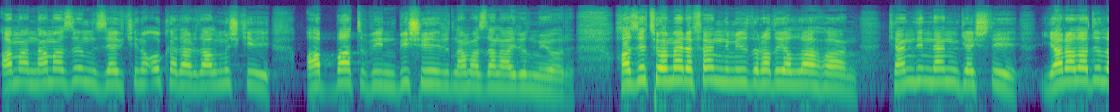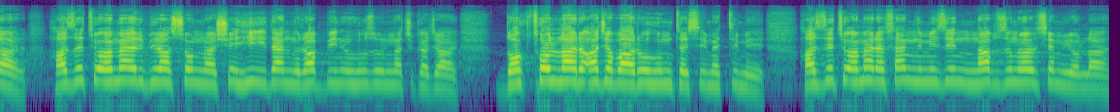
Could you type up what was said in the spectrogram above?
ama namazın zevkine o kadar dalmış ki Abbad bin Bişir namazdan ayrılmıyor. Hazreti Ömer Efendimiz radıyallahu an kendinden geçti, yaraladılar. Hazreti Ömer biraz sonra şehiden Rabbinin huzuruna çıkacak. Doktorlar acaba ruhunu teslim etti mi? Hazreti Ömer Efendimizin nabzını ölçemiyorlar.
